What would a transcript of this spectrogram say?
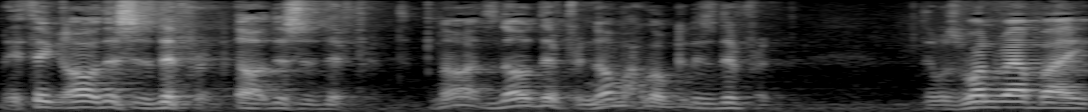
They think, oh, this is different. No, this is different. No, it's no different. No mahloket is different. There was one rabbi,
